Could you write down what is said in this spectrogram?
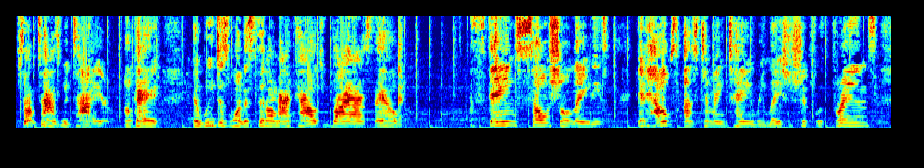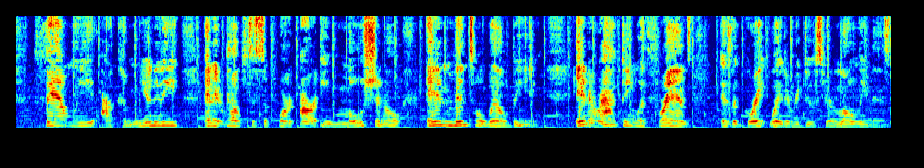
Sometimes we're tired, okay? And we just want to sit on our couch by ourselves. Staying social, ladies, it helps us to maintain relationships with friends, family, our community, and it helps to support our emotional and mental well being. Interacting with friends is a great way to reduce your loneliness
